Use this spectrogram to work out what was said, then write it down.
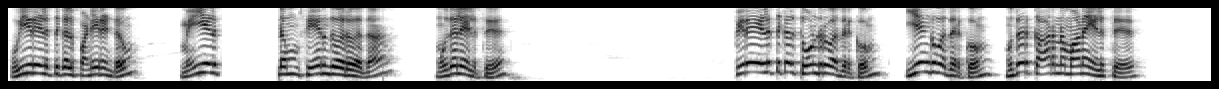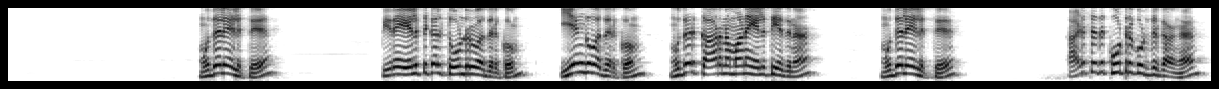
உயிர் எழுத்துக்கள் பன்னிரெண்டும். மெய் எழுத்தும் சேர்ந்து வருவது தான் முதல் எழுத்து. பிற எழுத்துக்கள் தோன்றுவதற்கும் இயங்குவதற்கும் முதற் காரணமான எழுத்து முதல் எழுத்து பிற எழுத்துக்கள் தோன்றுவதற்கும் இயங்குவதற்கும் முதற் காரணமான எழுத்து எதுனா? முதல் எழுத்து அடுத்தது கூற்று கொடுத்துருக்காங்க.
